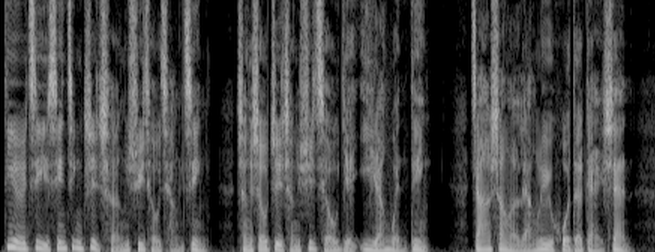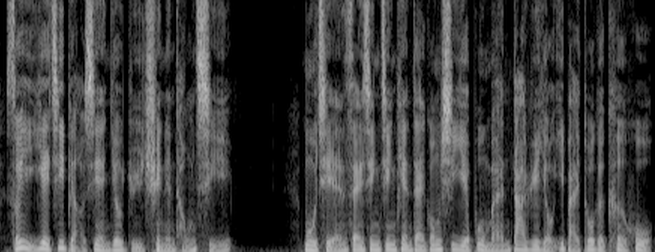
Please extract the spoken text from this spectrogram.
第二季先进制程需求强劲，成熟制程需求也依然稳定，加上了良率获得改善，所以业绩表现优于去年同期。目前，三星晶片代工事业部门大约有一百多个客户，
